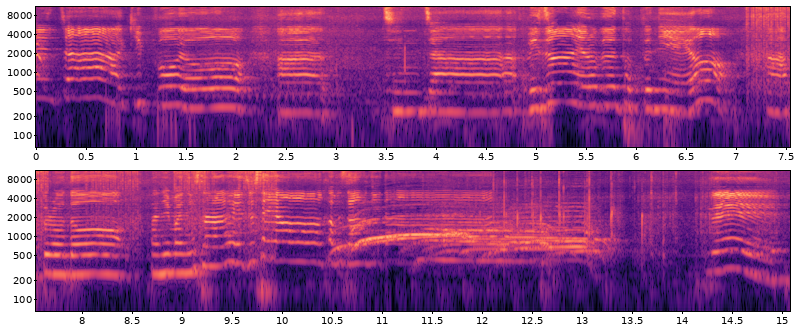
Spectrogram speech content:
진짜 기뻐요. 아 진짜 미즈원 여러분 덕분이에요. 아, 앞으로도 많이 많이 사랑해 주세요. 네.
